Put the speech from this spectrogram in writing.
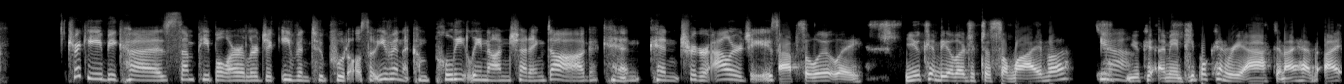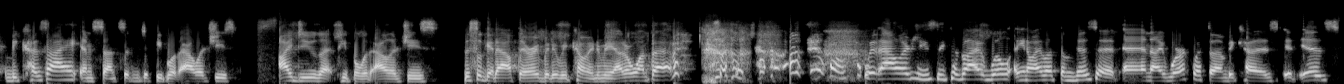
tricky because some people are allergic even to poodles. So even a completely non-shedding dog can can trigger allergies. Absolutely. You can be allergic to saliva. Yeah. You can I mean people can react and I have I because I am sensitive to people with allergies, I do let people with allergies this will get out there. Everybody will be coming to me. I don't want that with allergies because I will, you know, I let them visit and I work with them because it is,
